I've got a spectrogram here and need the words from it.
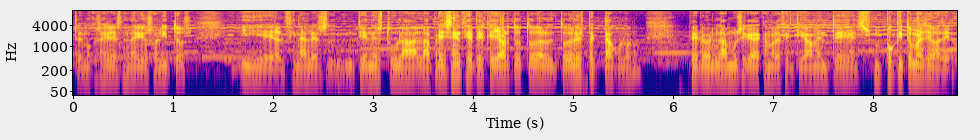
tenemos que salir al escenario solitos y eh, al final es, tienes tú la, presencia, tienes que llevar todo, todo, el, todo el espectáculo, ¿no? Pero en la música de cámara efectivamente es un poquito más llevadero.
